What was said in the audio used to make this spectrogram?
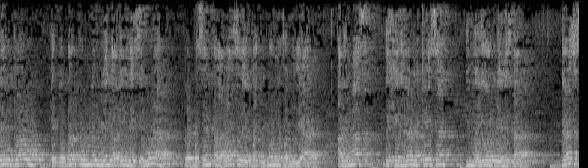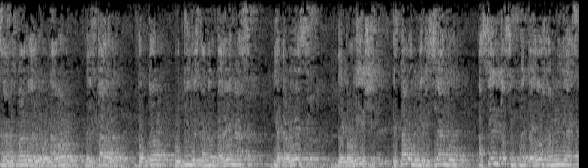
Tengo claro que contar con una vivienda digna y segura representa la base del patrimonio familiar, además de generar riqueza y mayor bienestar. Gracias al respaldo del gobernador del estado, doctor Rutilio Escañón Cadenas, y a través de Provich, estamos beneficiando a 152 familias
